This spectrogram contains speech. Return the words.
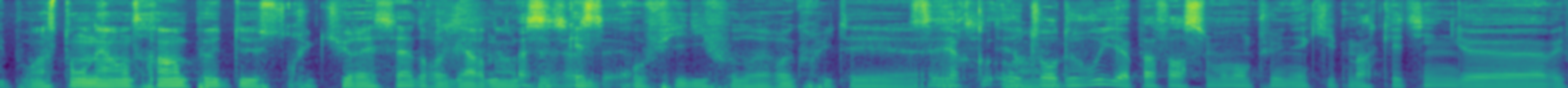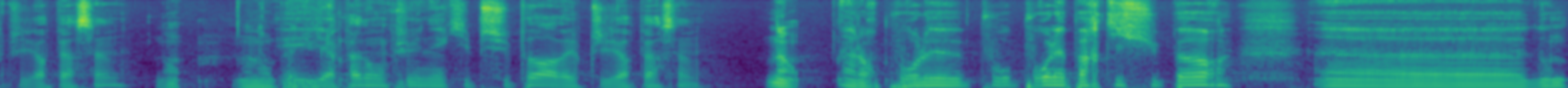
et pour l'instant, on est en train un peu de structurer ça, de regarder un Ah, peu ça, quel profil il faudrait recruter. euh, C'est-à-dire qu'autour de vous, il n'y a pas forcément non plus une équipe marketing avec plusieurs personnes? Non, non, pas et il n'y a tout. pas non plus une équipe support avec plusieurs personnes? Non. Alors pour, le, pour, pour la partie support, euh, donc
